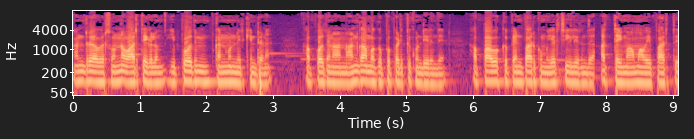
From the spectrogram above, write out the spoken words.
அன்று அவர் சொன்ன வார்த்தைகளும் இப்போதும் கண்முன் நிற்கின்றன. அப்போது நான் நான்காம் வகுப்பு படித்துக் கொண்டிருந்தேன். அப்பாவுக்கு பெண் பார்க்கும் முயற்சியில் இருந்த அத்தை மாமாவை பார்த்து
